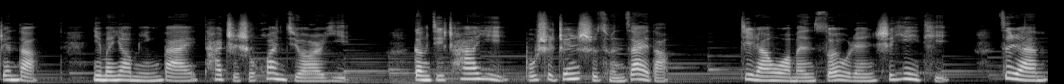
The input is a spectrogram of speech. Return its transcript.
真的，你们要明白，它只是幻觉而已。等级差异不是真实存在的。既然我们所有人是一体，自然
